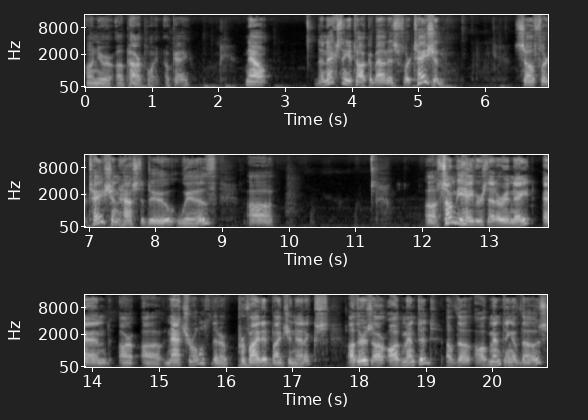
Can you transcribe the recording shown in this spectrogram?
on your uh, PowerPoint, okay? Now, the next thing you talk about is flirtation. So flirtation has to do with uh, uh, some behaviors that are innate and are uh, natural, that are provided by genetics. Others are augmented of the augmenting of those.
